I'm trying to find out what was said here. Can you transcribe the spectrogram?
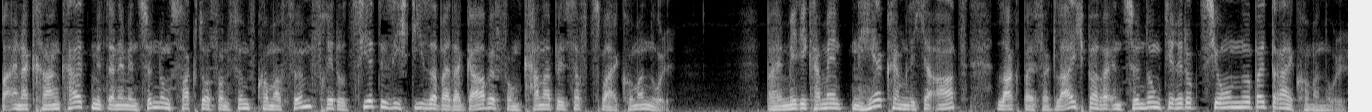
Bei einer Krankheit mit einem Entzündungsfaktor von 5,5 reduzierte sich dieser bei der Gabe von Cannabis auf 2,0. Bei Medikamenten herkömmlicher Art lag bei vergleichbarer Entzündung die Reduktion nur bei 3,0.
